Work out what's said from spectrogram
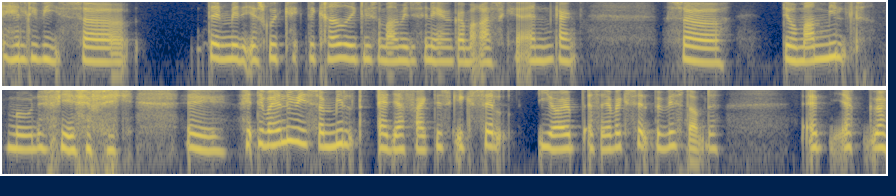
Heldigvis så den med, jeg skulle ikke, det krævede ikke lige så meget medicinering at gøre mig rask her anden gang. Så det var meget mildt månefjes, jeg fik. Øh, det var heldigvis så mildt, at jeg faktisk ikke selv i øje, altså jeg var ikke selv bevidst om det. At jeg, jeg,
